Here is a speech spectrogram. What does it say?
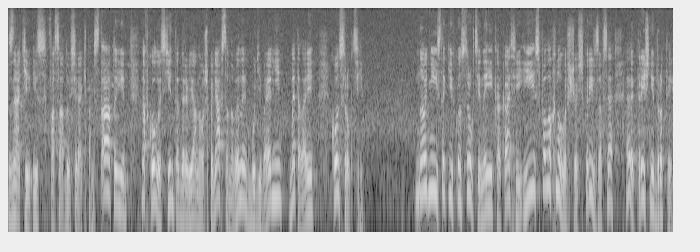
зняті із фасаду всілякі там статуї, навколо стін та дерев'яного шпиля встановили будівельні металеві конструкції. На одній із таких конструкцій на її каркасі і спалахнуло щось, скоріш за все, електричні дроти.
